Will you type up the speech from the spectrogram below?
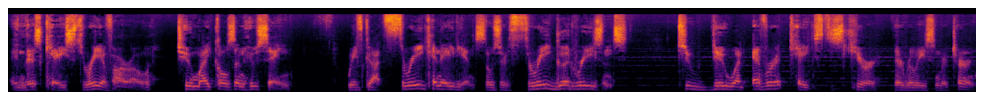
in this case, three of our own, two Michaels and Hussein, we've got three Canadians. Those are three good reasons to do whatever it takes to secure their release and return.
